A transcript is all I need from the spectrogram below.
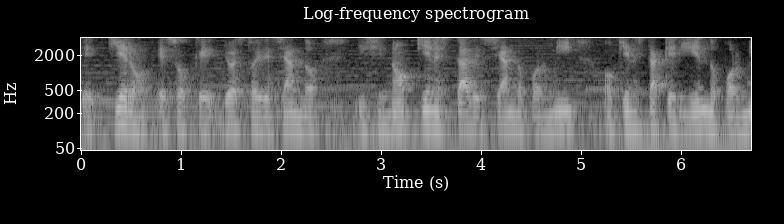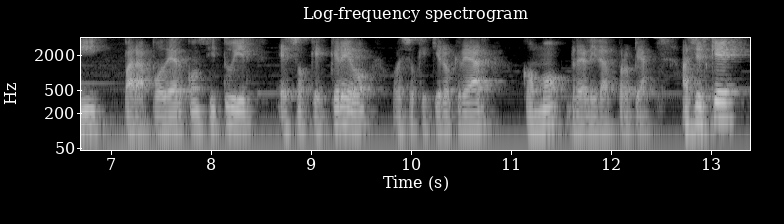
eh, quiero eso que yo estoy deseando y si no, quién está deseando por mí o quién está queriendo por mí para poder constituir eso que creo o eso que quiero crear como realidad propia. Así es que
